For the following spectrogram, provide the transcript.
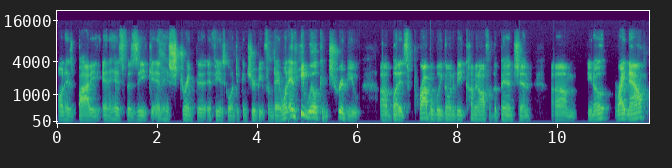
on his body and his physique and his strength if he is going to contribute from day one. And he will contribute, uh, but it's probably going to be coming off of the bench. And, um, you know, right now,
